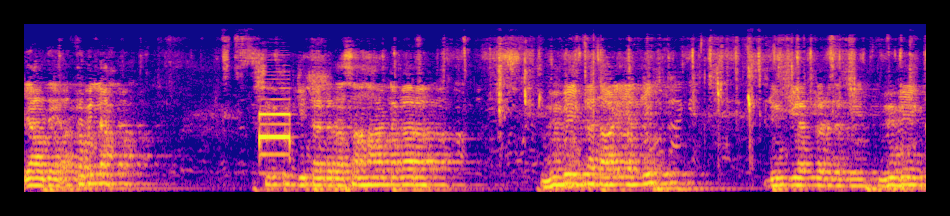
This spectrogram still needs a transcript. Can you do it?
ಯಾವುದೇ ಅಂಕವಿಲ್ಲ ಶ್ರೀಗುಂಜಿ ತಂಡದ ಸಹ ಆಟಗಾರ ವಿವೇಕ ದಾಳಿಯಲ್ಲಿ ಡಿಂಗಿ ಅಂಕಣದಲ್ಲಿ ವಿವೇಕ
